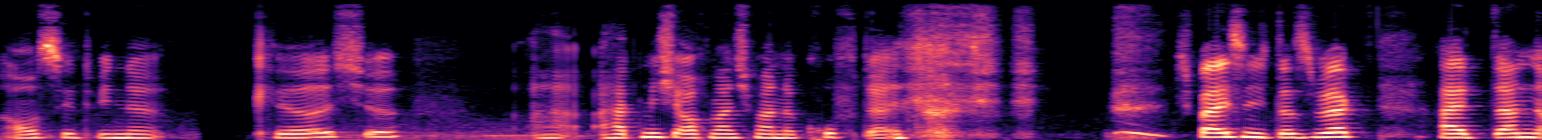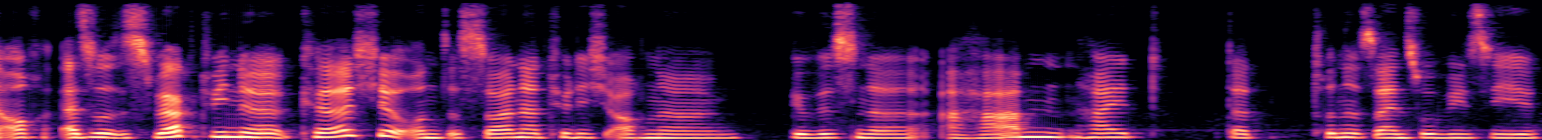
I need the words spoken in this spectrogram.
aussieht wie eine Kirche, hat mich auch manchmal an eine Gruft erinnert. ich weiß nicht, das wirkt halt dann auch, also es wirkt wie eine Kirche und es soll natürlich auch eine gewisse Erhabenheit da drin sein, so wie sie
